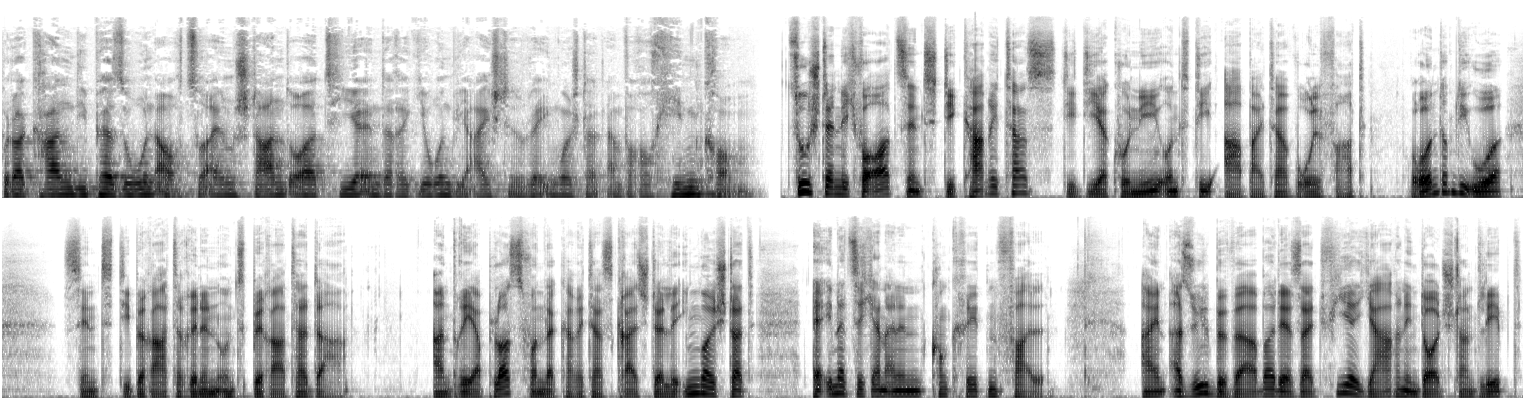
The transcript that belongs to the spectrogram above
oder kann die Person auch zu einem Standort hier in der Region wie Eichstätt oder Ingolstadt einfach auch hinkommen? Zuständig vor Ort sind die Caritas, die Diakonie und die Arbeiterwohlfahrt. Rund um die Uhr sind die Beraterinnen und Berater da. Andrea Ploss von der Caritas Kreisstelle Ingolstadt erinnert sich an einen konkreten Fall. Ein Asylbewerber, der seit vier Jahren in Deutschland lebt,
